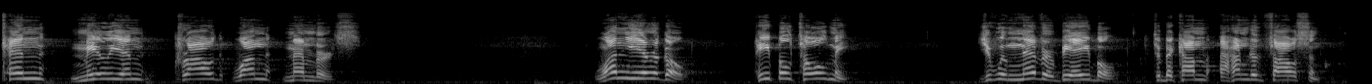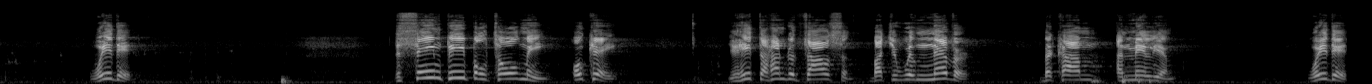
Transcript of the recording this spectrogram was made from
10 million Crowd1 members. One year ago, people told me, you will never be able to become 100,000. We did. The same people told me, okay, you hit 100,000, but you will never become a million. We did.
